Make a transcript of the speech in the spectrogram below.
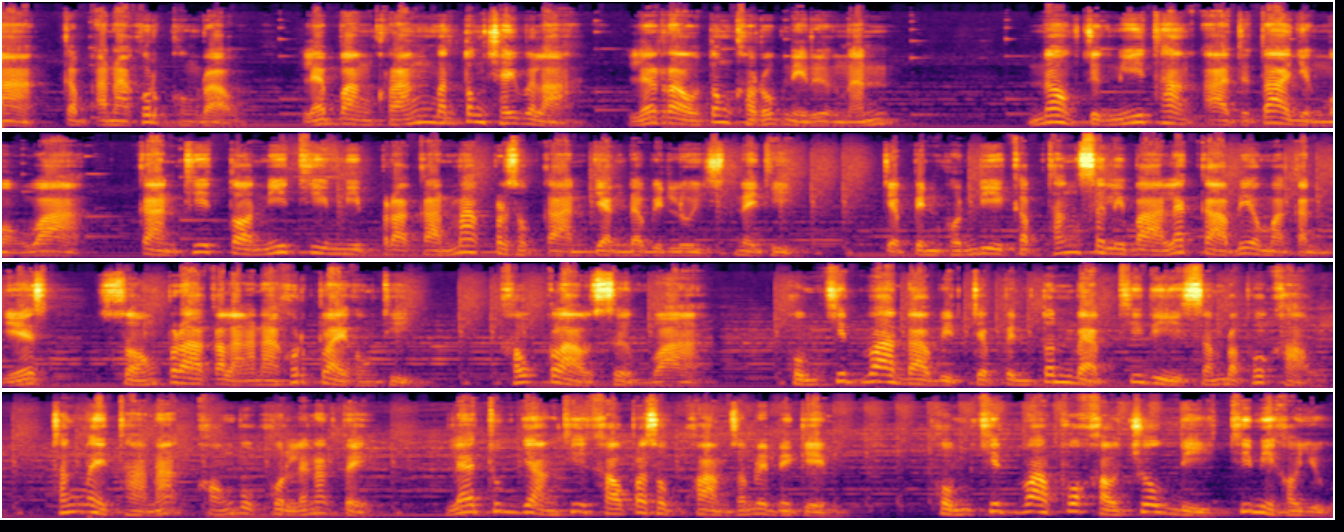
มากๆ กับอนาคตของเรา และบางครั้งมันต้องใช้เวลา และเราต้องเคารพในเรื่องนั้น นอกจากนี้ทางอาร์เตต้ายังมองว่า การที่ตอนนี้ทีมมีประการมากประสบการณ์อย่างดาวิดลุยส์ในทีมจะเป็นผลดีกับทั้งซาลิบาและกาเบรียลมากันเยสสองปรากาหลังอนาคตไกลของทีมเขากล่าวเสริมว่า ผมคิดว่าดาวิดจะเป็นต้นแบบที่ดีสำหรับพวกเขา ทั้งในฐานะของบุคคลและนักเตะ และทุกอย่างที่เขาประสบความสำเร็จในเกม ผมคิดว่าพวกเขาโชคดีที่มีเขาอยู่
